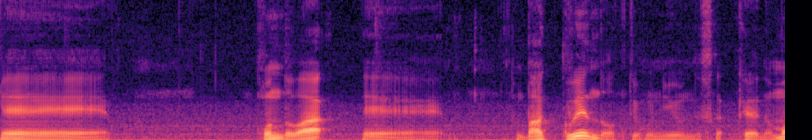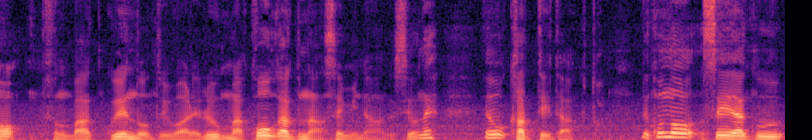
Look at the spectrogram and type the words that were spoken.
え今度は、え、バックエンドっていうふうに言うんですけれども、そのバックエンドと言われる、まあ、高額なセミナーですよね、を買っていただくと。でこの制約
